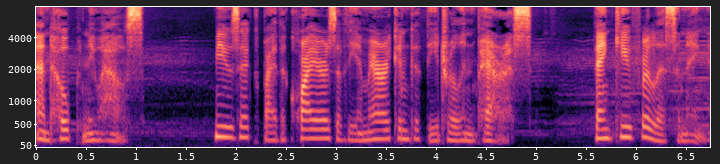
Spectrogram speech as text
and Hope Newhouse. Music by the choirs of the American Cathedral in Paris. Thank you for listening.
